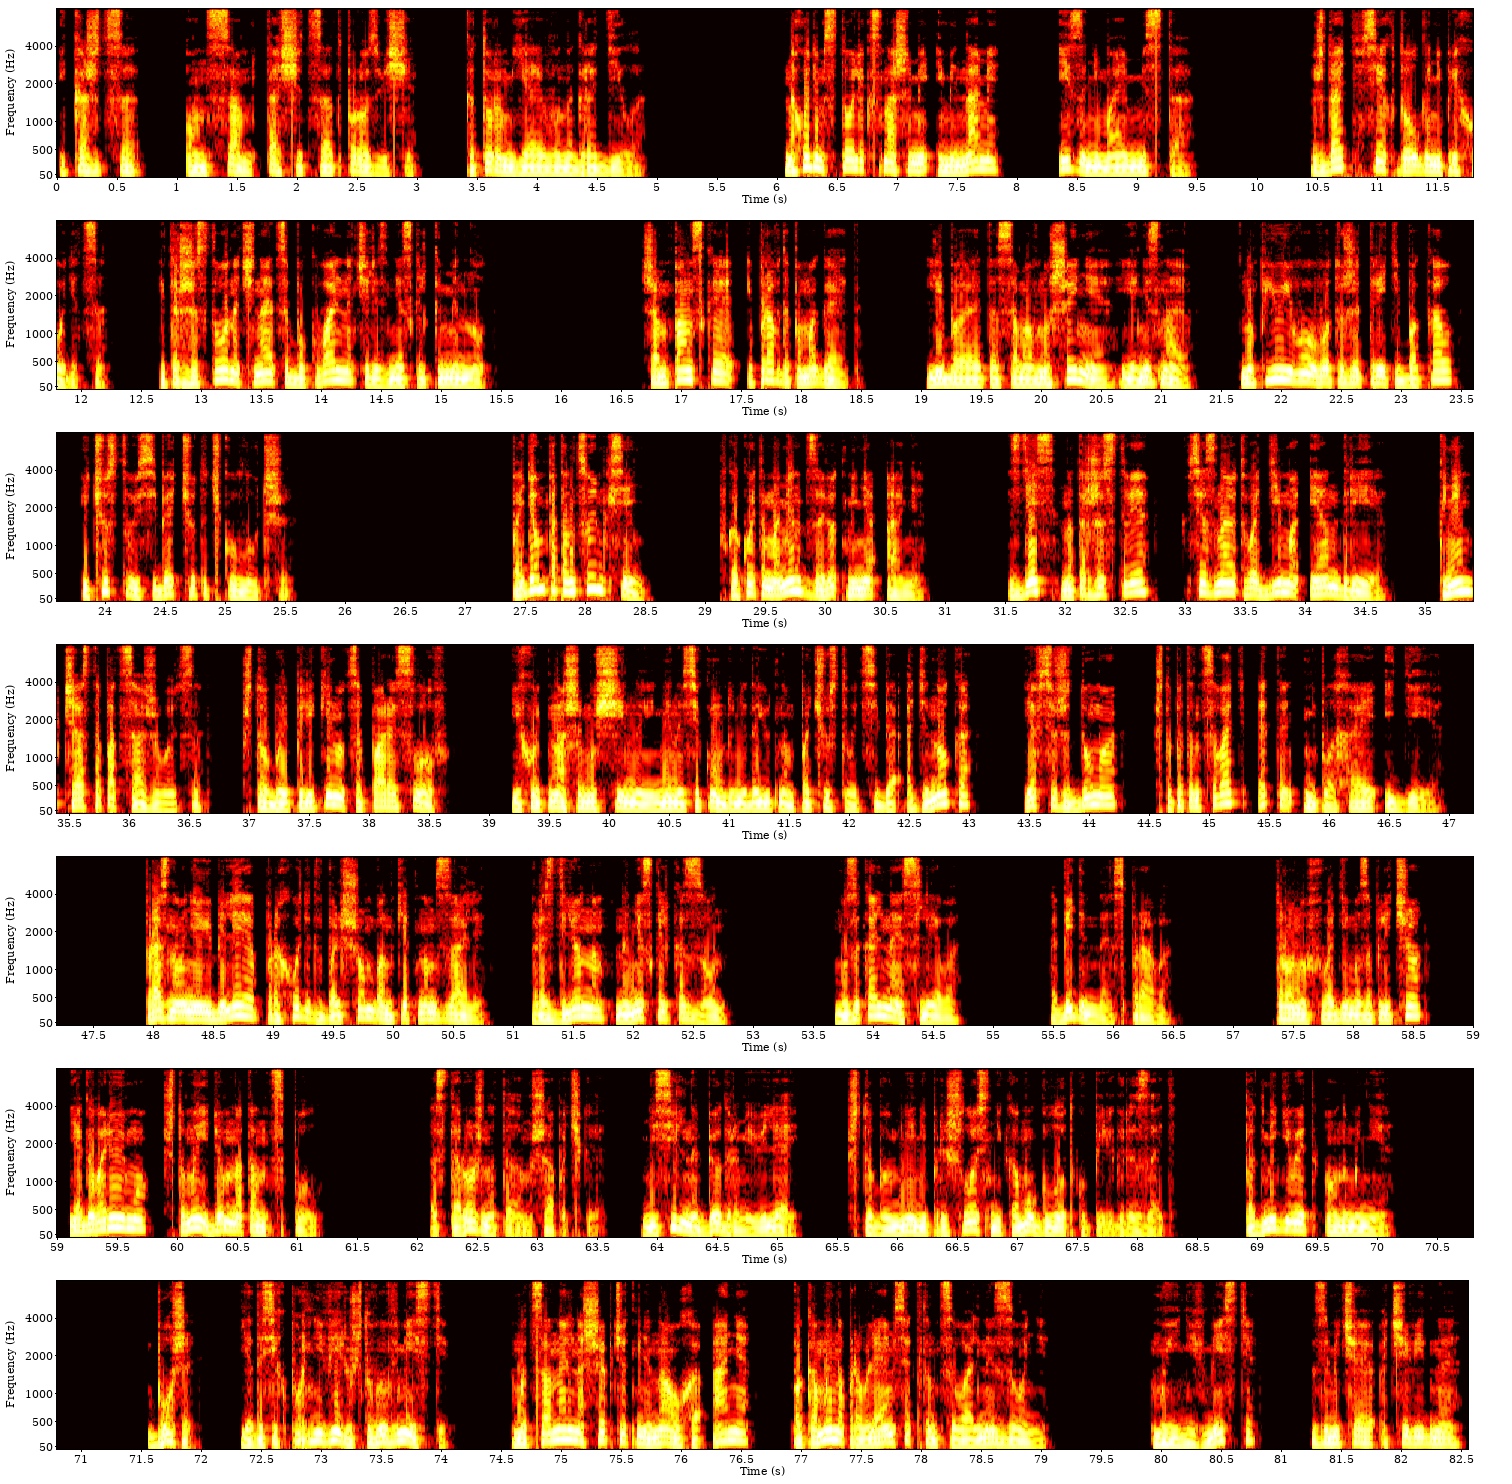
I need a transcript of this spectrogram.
И кажется, он сам тащится от прозвища, которым я его наградила. Находим столик с нашими именами и занимаем места. Ждать всех долго не приходится, и торжество начинается буквально через несколько минут. Шампанское и правда помогает. Либо это самовнушение, я не знаю, но пью его вот уже третий бокал и чувствую себя чуточку лучше. «Пойдем потанцуем, Ксень?» В какой-то момент зовет меня Аня. Здесь, на торжестве, все знают Вадима и Андрея. К ним часто подсаживаются, чтобы перекинуться парой слов, и хоть наши мужчины ни на секунду не дают нам почувствовать себя одиноко, я все же думаю, что потанцевать – это неплохая идея. Празднование юбилея проходит в большом банкетном зале, разделенном на несколько зон. Музыкальная слева, обеденная справа. Тронув Вадима за плечо, я говорю ему, что мы идем на танцпол. «Осторожно там, шапочка, не сильно бедрами виляй, чтобы мне не пришлось никому глотку перегрызать». Подмигивает он мне. «Боже, я до сих пор не верю, что вы вместе!» Эмоционально шепчет мне на ухо Аня, пока мы направляемся к танцевальной зоне. «Мы и не вместе?» Замечаю очевидное.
